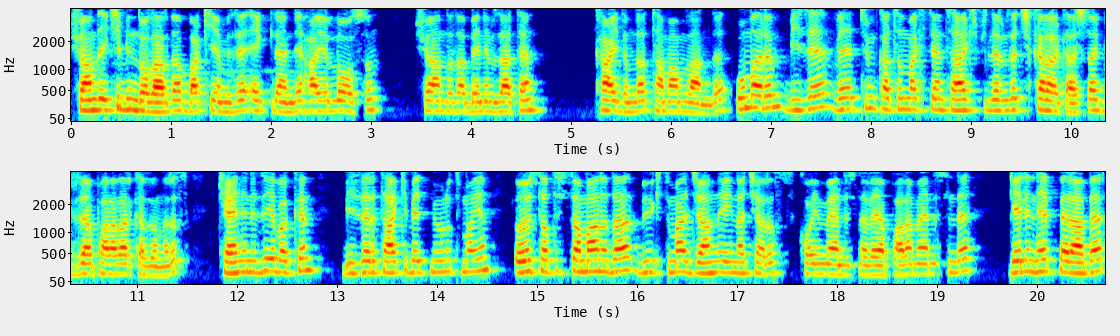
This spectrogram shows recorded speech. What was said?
Şu anda 2000 dolar da bakiyemize eklendi. Hayırlı olsun. Şu anda da benim zaten kaydım da tamamlandı. Umarım bize ve tüm katılmak isteyen takipçilerimize çıkar arkadaşlar. Güzel paralar kazanırız. Kendinize iyi bakın. Bizleri takip etmeyi unutmayın. Ön satış zamanı da büyük ihtimal canlı yayın açarız. Coin mühendisinde veya para mühendisinde. Gelin hep beraber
